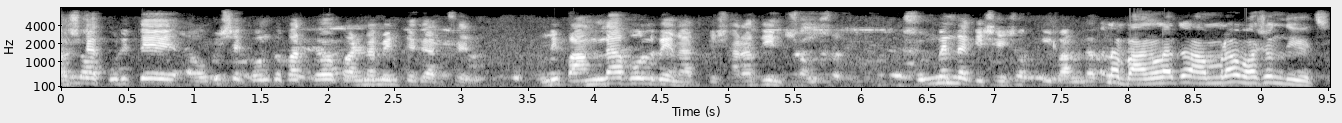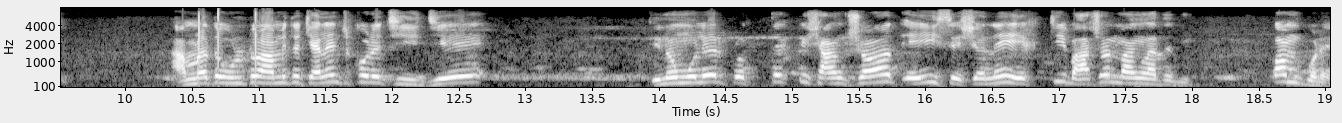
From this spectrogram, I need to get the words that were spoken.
দশটা কুড়িতে অভিষেক বন্দ্যোপাধ্যায় পার্লামেন্টে যাচ্ছেন। উনি বাংলা বলবেন আজকে সারাদিন সংসদে। শুনবেন নাকি সেই সব কি বাংলা না বাংলা তো আমরাও ভাষণ দিয়েছি। আমরা তো উল্টো আমি তো চ্যালেঞ্জ করেছি যে তৃণমূলের প্রত্যেকটি সাংসদ এই সেশনে একটি ভাষণ বাংলাতে দিক কম করে।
